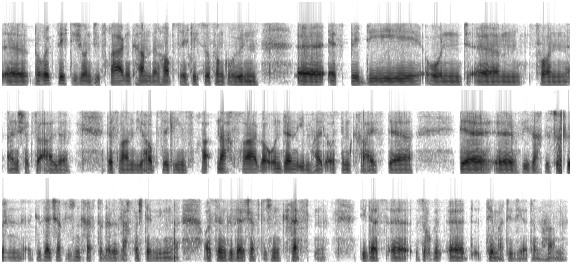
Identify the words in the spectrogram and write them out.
äh, berücksichtigt und die Fragen kamen dann hauptsächlich so von Grünen, äh, SPD und ähm, von Eine Stadt für alle. Das waren die hauptsächlichen Fra Nachfrager und dann eben halt aus dem Kreis der der, äh, wie sagt es so schön, gesellschaftlichen Kräfte oder der Sachverständigen aus den gesellschaftlichen Kräften, die das äh, so äh, thematisiert dann haben.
